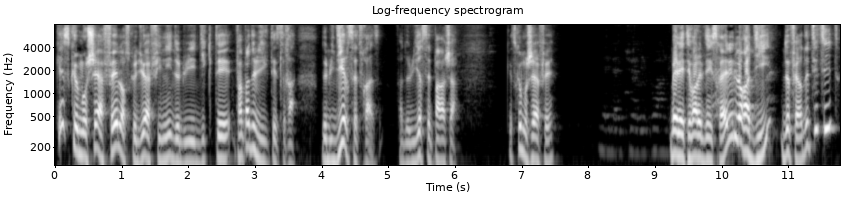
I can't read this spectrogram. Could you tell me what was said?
Qu'est-ce que Moshe a fait lorsque Dieu a fini de lui dicter, enfin pas de lui dicter, etc., de lui dire cette phrase, enfin de lui dire cette paracha? Qu'est-ce que Moshe a fait? Mais il a dû aller voir les- ben, Il a été voir les Béné Israël, il leur a dit de faire des tzitzit.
